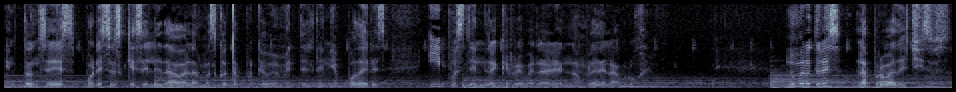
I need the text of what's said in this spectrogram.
Entonces, por eso es que se le daba la mascota, porque obviamente él tenía poderes y pues tendría que revelar el nombre de la bruja. Número 3. La prueba de hechizos.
